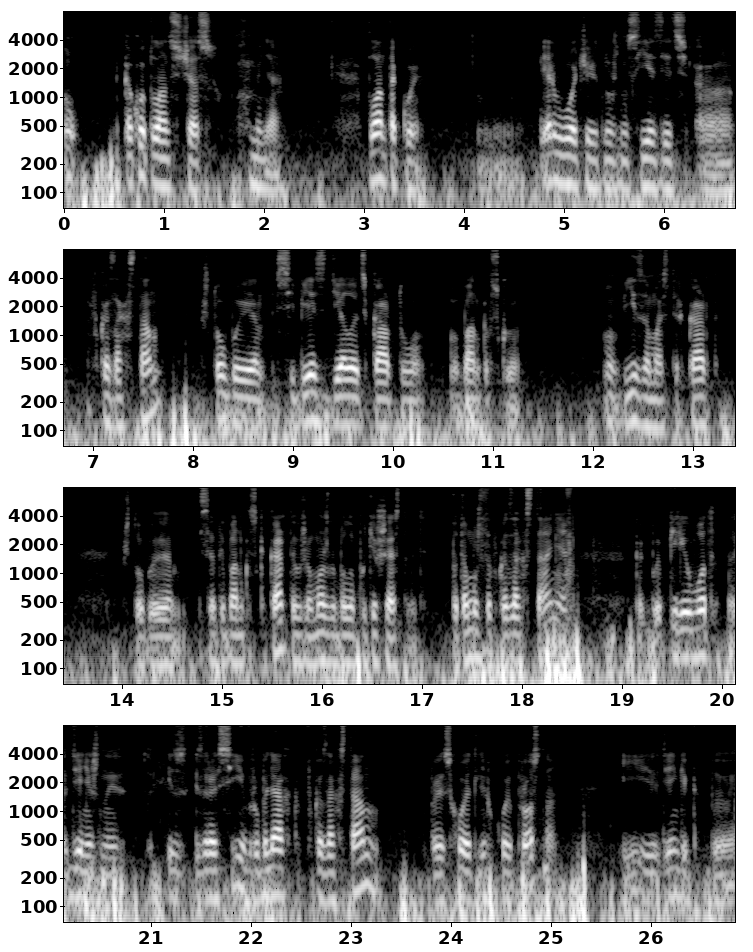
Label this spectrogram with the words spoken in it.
Ну, какой план сейчас у меня? План такой. В первую очередь нужно съездить э, в Казахстан, чтобы себе сделать карту банковскую. Ну, виза, мастер-карт, чтобы с этой банковской карты уже можно было путешествовать потому что в Казахстане как бы перевод денежный из, из России в рублях в Казахстан происходит легко и просто, и деньги как бы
